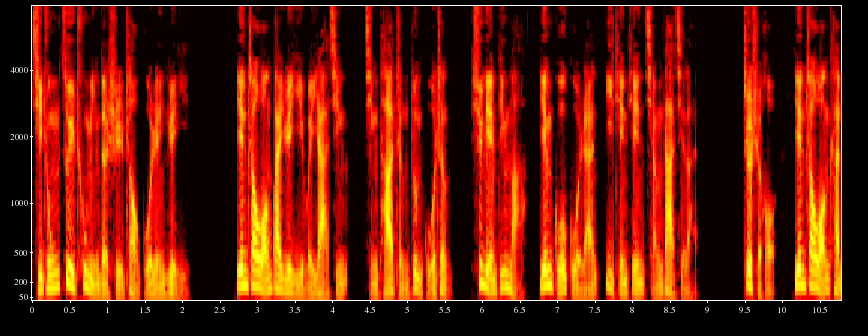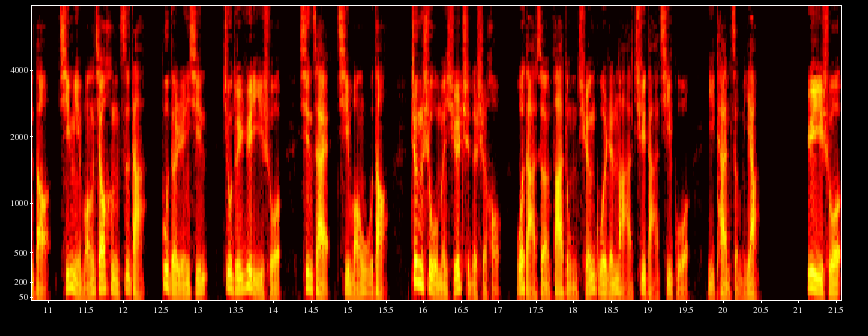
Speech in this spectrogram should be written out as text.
其中最出名的是赵国人乐毅。燕昭王拜乐毅为亚卿。请他整顿国政，训练兵马，燕国果然一天天强大起来。这时候，燕昭王看到齐闵王骄横自大，不得人心，就对乐毅说：“现在齐王悟道，正是我们雪耻的时候。我打算发动全国人马去打齐国，你看怎么样？”乐毅说：“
